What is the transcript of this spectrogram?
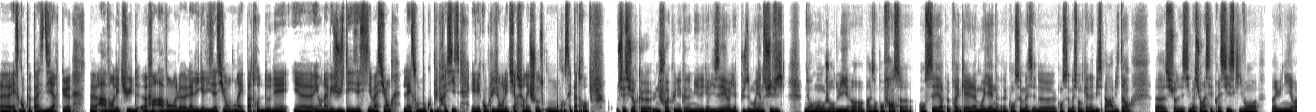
est-ce qu'on peut pas se dire que euh, avant l'étude, enfin avant la légalisation, on n'avait pas trop de données euh, et on avait juste des estimations. Là, elles sont beaucoup plus précises et les conclusions, on les tire sur des choses qu'on ne sait pas trop. C'est sûr qu'une fois qu'une économie est légalisée, il y a plus de moyens de suivi. Néanmoins, aujourd'hui, euh, par exemple en France, euh, on sait à peu près quelle est la moyenne de consommation de, cannabis par habitant euh, sur des estimations assez précises qui vont réunir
